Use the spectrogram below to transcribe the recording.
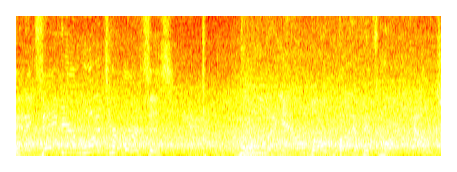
And Xavier Woods reverses. Rolling elbow finds its mark. Ouch.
